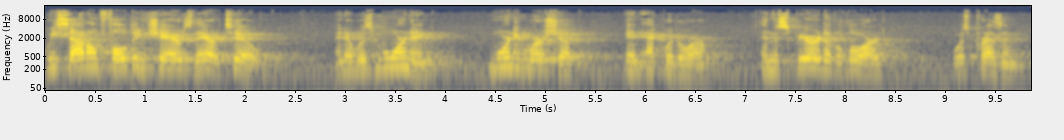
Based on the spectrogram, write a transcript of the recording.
We sat on folding chairs there too. And it was morning, morning worship in Ecuador. And the Spirit of the Lord was present.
